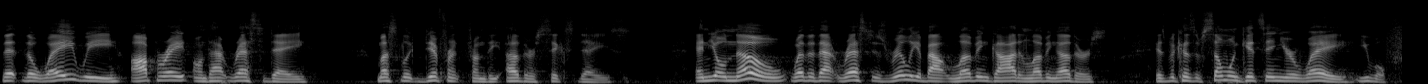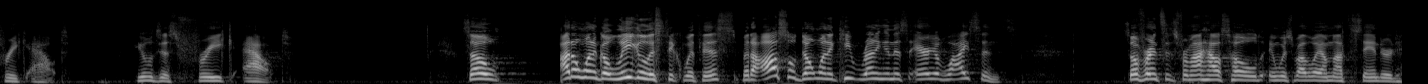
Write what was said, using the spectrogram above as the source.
that the way we operate on that rest day must look different from the other six days. And you'll know whether that rest is really about loving God and loving others, is because if someone gets in your way, you will freak out. You'll just freak out. So I don't want to go legalistic with this, but I also don't want to keep running in this area of license. So, for instance, for my household, in which, by the way, I'm not the standard,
